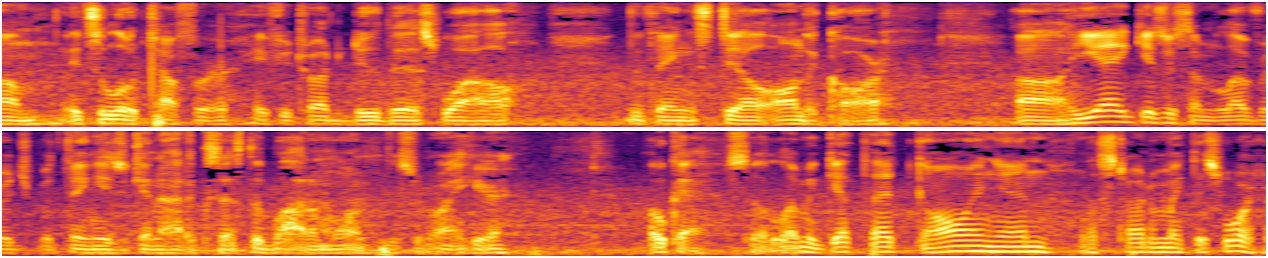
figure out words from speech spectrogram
um, it's a little tougher if you try to do this while the thing is still on the car. Uh, yeah, it gives you some leverage, but thing is you cannot access the bottom one, this one right here. Okay, so let me get that going and let's try to make this work.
